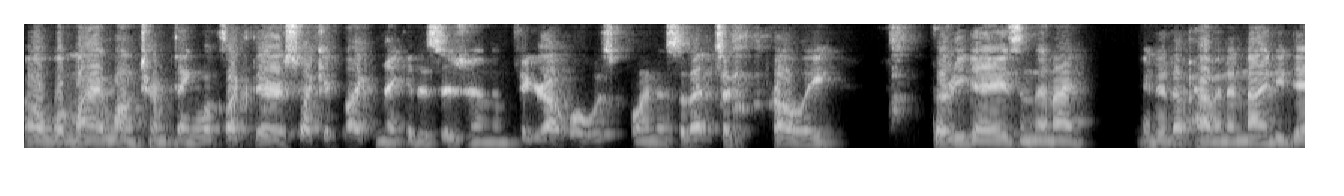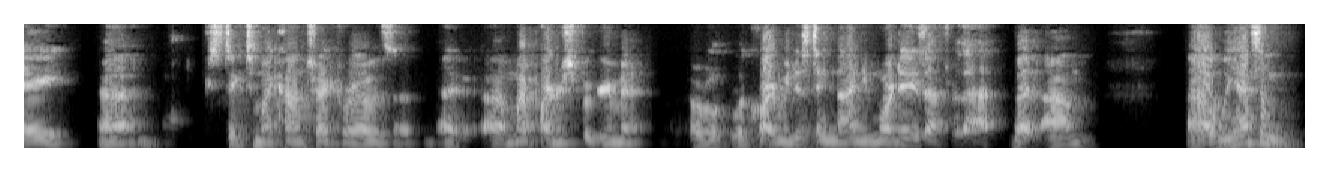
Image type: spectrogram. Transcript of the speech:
uh, what my long term thing looks like there, so I could like make a decision and figure out what was pointless. So that took probably 30 days, and then I ended up having a 90 day uh, stick to my contract where I was uh, uh, my partnership agreement required me to stay 90 more days after that. But um, uh, we had some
